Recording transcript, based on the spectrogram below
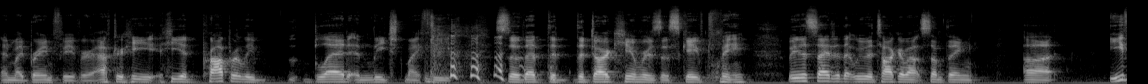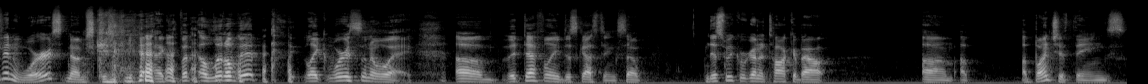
and my brain fever, after he he had properly bled and leached my feet so that the the dark humors escaped me, we decided that we would talk about something uh, even worse. No, I'm just kidding. but a little bit like worse in a way, um, but definitely disgusting. So this week we're going to talk about um, a, a bunch of things,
